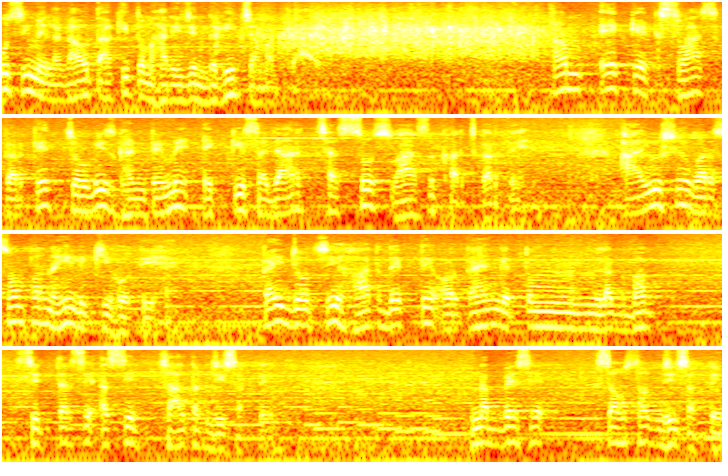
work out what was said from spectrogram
उसी में लगाओ ताकि तुम्हारी ज़िंदगी चमक जाए। हम एक एक श्वास करके 24 घंटे में इक्कीस हज़ार श्वास खर्च करते हैं। आयुष्य वर्षों पर नहीं लिखी होती है। कई ज्योतिषी हाथ देखते और कहेंगे, तुम लगभग सितर से अस्सी साल तक जी सकते हो। नब्बे से सौ सौ जी सकते हो,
